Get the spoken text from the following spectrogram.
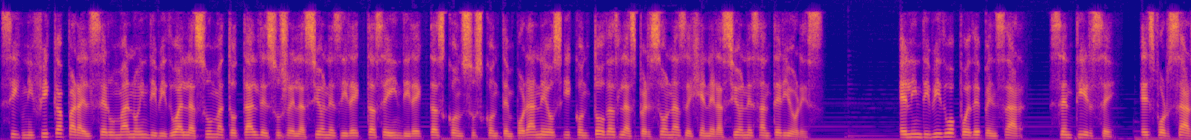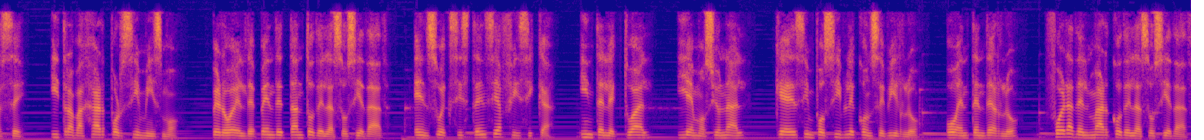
significa para el ser humano individual la suma total de sus relaciones directas e indirectas con sus contemporáneos y con todas las personas de generaciones anteriores. El individuo puede pensar, sentirse, esforzarse, y trabajar por sí mismo, pero él depende tanto de la sociedad, en su existencia física, intelectual, y emocional, que es imposible concebirlo, o entenderlo, fuera del marco de la sociedad.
